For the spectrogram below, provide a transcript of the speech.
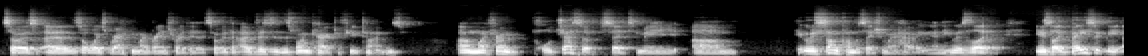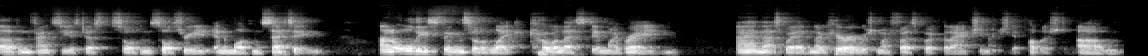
so I was, I was always racking my brains for ideas. So I, I visited this one character a few times, um, my friend Paul Jessup said to me, um, it was some conversation we are having, and he was like, he was like, basically, urban fantasy is just sword and sorcery in a modern setting, and all these things sort of like coalesced in my brain, and that's where No Hero, which was my first book that I actually managed to get published, um,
